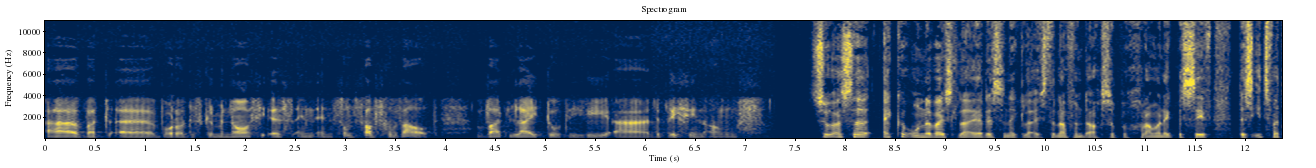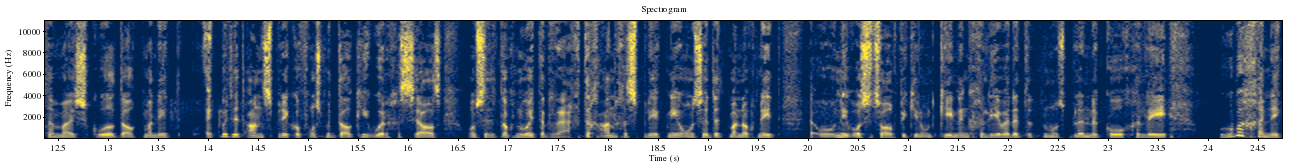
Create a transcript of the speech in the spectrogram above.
uh wat uh waar daar diskriminasie is en en soms selfs geweld wat lei tot hierdie uh depressie en angs. So as 'n ek 'n onderwysleier is en ek luister na vandag se program en ek besef dis iets wat in my skool dalk maar net ek moet dit aanspreek of ons moet dalk hier oor gesels. Ons het dit nog nooit regtig aangespreek nie. Ons het dit maar nog net nie ons het so 'n bietjie ontkenning gelewer. Dit het in ons blinde kol gelê. Hoe begin ek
